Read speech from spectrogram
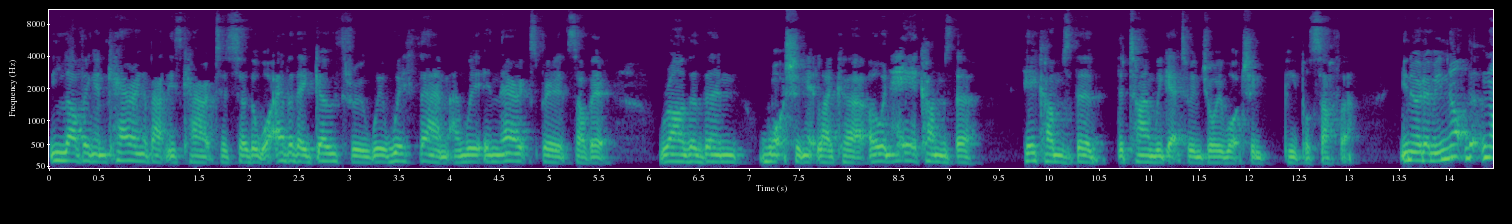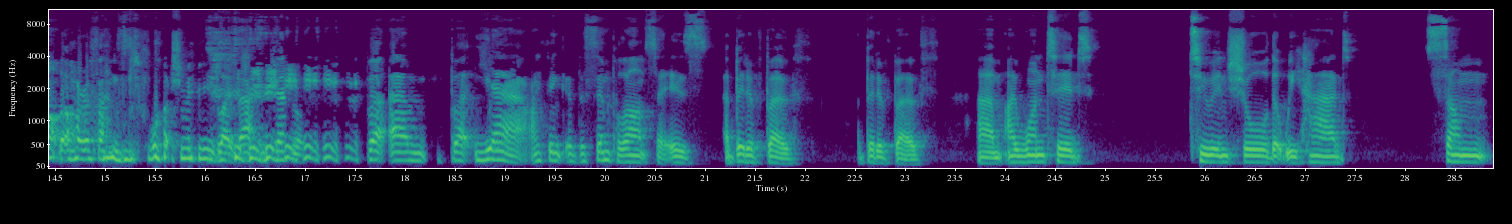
loving and caring about these characters so that whatever they go through we're with them and we're in their experience of it rather than watching it like a oh and here comes the here comes the the time we get to enjoy watching people suffer you know what I mean? Not that not that horror fans watch movies like that in general, but um, but yeah, I think the simple answer is a bit of both, a bit of both. Um, I wanted to ensure that we had some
